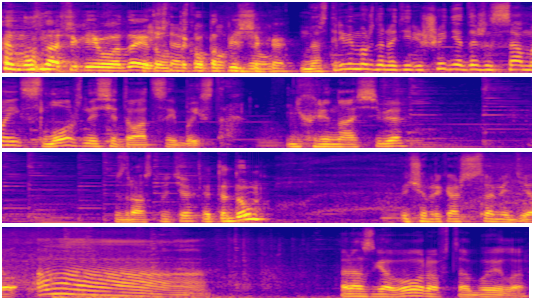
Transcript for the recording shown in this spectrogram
Ну нафиг его, да, этого такого подписчика. На стриме можно найти решение даже самой сложной ситуации быстро. Ни хрена себе. Здравствуйте. Это Дум? И что прикажете с вами делать? А, разговоров-то было.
